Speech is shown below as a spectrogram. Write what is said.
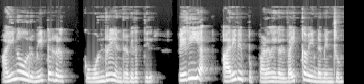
ஐநூறு மீட்டர்களுக்கு ஒன்று என்ற விதத்தில் பெரிய அறிவிப்பு பலகைகள் வைக்க வேண்டும் என்றும்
